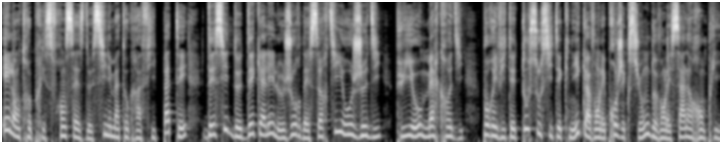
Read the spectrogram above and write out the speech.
et l'entreprise française de cinématographie Pathé décide de décaler le jour des sorties au jeudi, puis au mercredi, pour éviter tout souci technique avant les projections devant les salles remplies.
